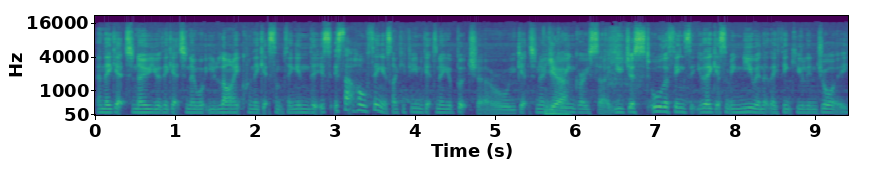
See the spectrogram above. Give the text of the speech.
and they get to know you, they get to know what you like when they get something in there. It's, it's that whole thing. It's like if you get to know your butcher or you get to know your Yeah. greengrocer, you just, all the things that you, they get something new in that they think you'll enjoy,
